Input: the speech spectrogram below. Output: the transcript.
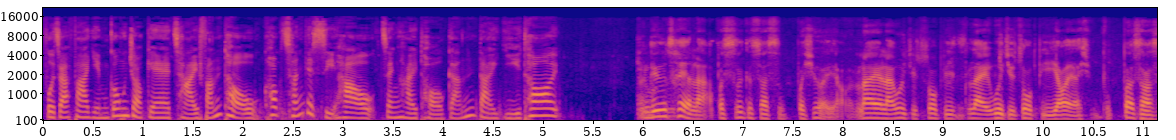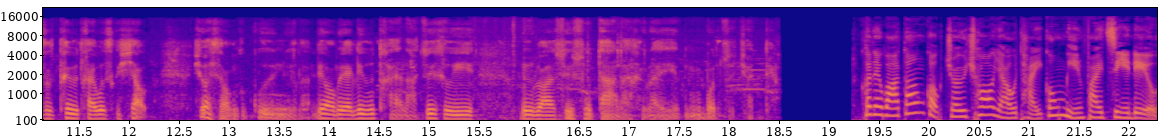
负责化验工作嘅柴粉桃确诊嘅时候，正系驮紧第二胎。流产啦，不是個說是不想要，來來我就做鼻子，來我就做鼻藥呀，不不算是头胎，我是个小小小個閨女了，两边流产啦，最后一流卵岁数大了，后来也冇治全掉。佢哋話當局最初有提供免費治療，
